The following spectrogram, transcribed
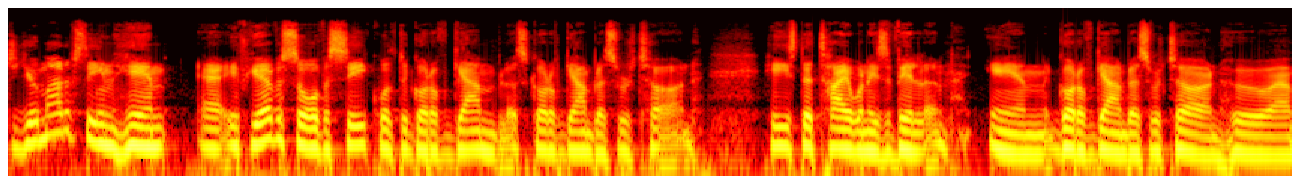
You might have seen him uh, if you ever saw the sequel to God of Gamblers, God of Gamblers Return. He's the Taiwanese villain in God of Gamblers Return who uh,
